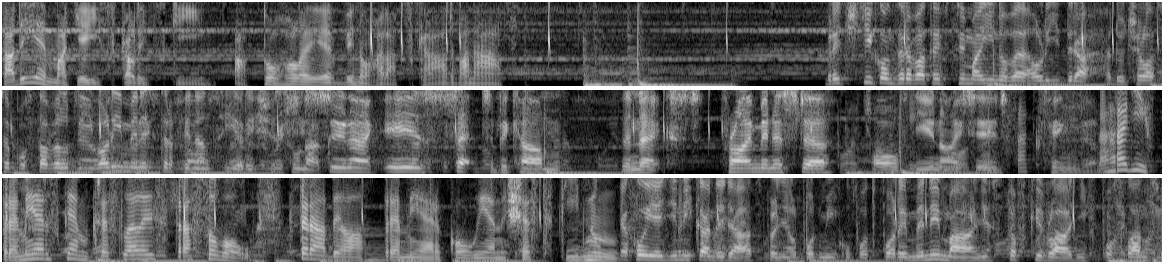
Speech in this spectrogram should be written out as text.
Tady je Matěj Skalický a tohle je Vinohradská 12. Britští konzervativci mají nového lídra. Do čela se postavil bývalý ministr financí Rishi Sunak. Sunak is set to become the next prime minister of the United Kingdom. Nahradí v premiérském křesle Liz Trasovou, která byla premiérkou jen šest týdnů. Jako jediný kandidát splnil podmínku podpory minimálně stovky vládních poslanců.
